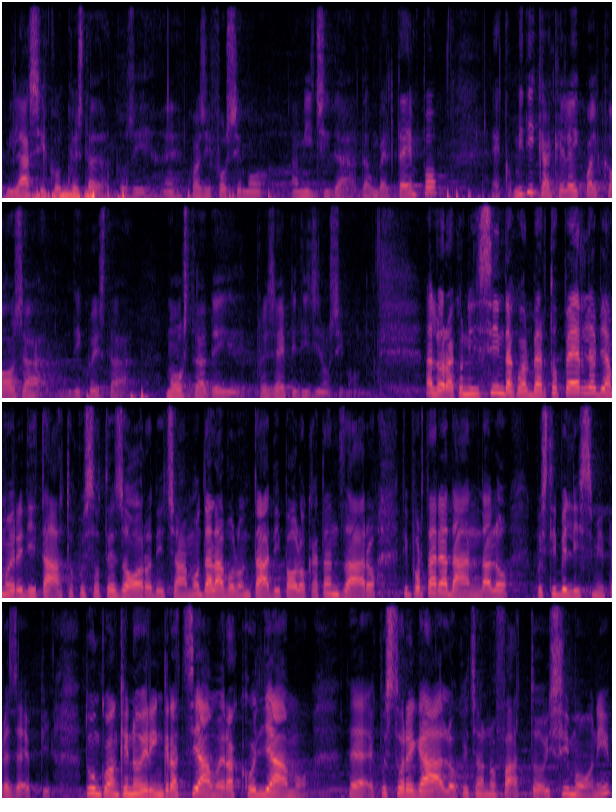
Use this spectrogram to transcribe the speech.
Mi lasci con questa così, eh, quasi fossimo amici da, da un bel tempo. Ecco, mi dica anche lei qualcosa di questa mostra dei presepi di Gino Simoni. Allora, con il sindaco Alberto Perli abbiamo ereditato questo tesoro, diciamo, dalla volontà di Paolo Catanzaro di portare ad Andalo questi bellissimi presepi. Dunque anche noi ringraziamo e raccogliamo eh, questo regalo che ci hanno fatto i Simoni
